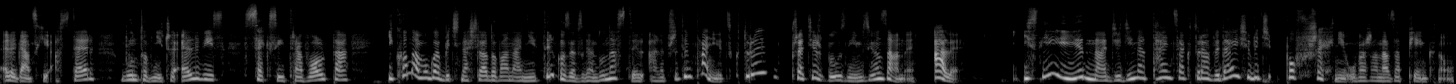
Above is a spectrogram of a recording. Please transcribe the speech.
Elegancki Aster, buntowniczy Elvis, sexy Travolta Ikona mogła być naśladowana nie tylko ze względu na styl, ale przy tym taniec, który przecież był z nim związany. Ale istnieje jedna dziedzina tańca, która wydaje się być powszechnie uważana za piękną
